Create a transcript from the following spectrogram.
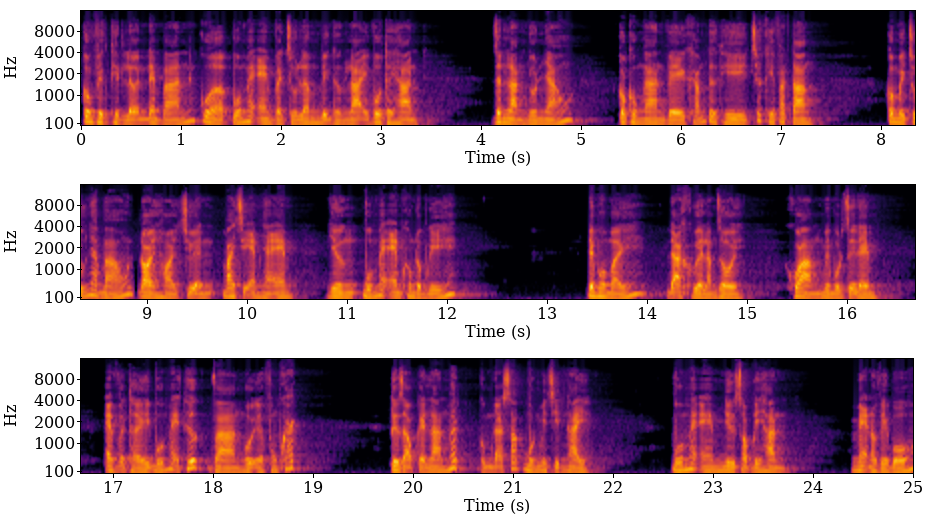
Công việc thịt lợn đem bán của bố mẹ em và chú Lâm bị ngừng lại vô thời hạn. Dân làng nhốn nháo, có công an về khám tử thi trước khi phát tang. Có mấy chú nhà báo đòi hỏi chuyện ba chị em nhà em, nhưng bố mẹ em không đồng ý. Đêm hôm ấy, đã khuya lắm rồi, khoảng 11 giờ đêm, em vẫn thấy bố mẹ thức và ngồi ở phòng khách. Từ dạo cái Lan mất cũng đã sắp 49 ngày. Bố mẹ em như sọp đi hẳn. Mẹ nói với bố,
